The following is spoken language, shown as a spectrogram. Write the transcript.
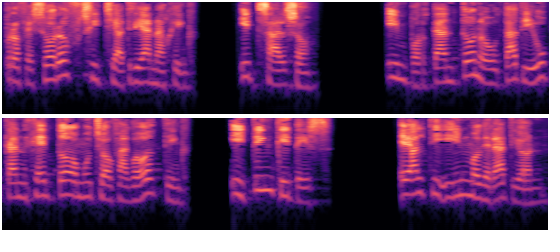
professor of psychiatry and aging. It's also important to note that you can get too much of a good thing. I think it is healthy in moderation,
